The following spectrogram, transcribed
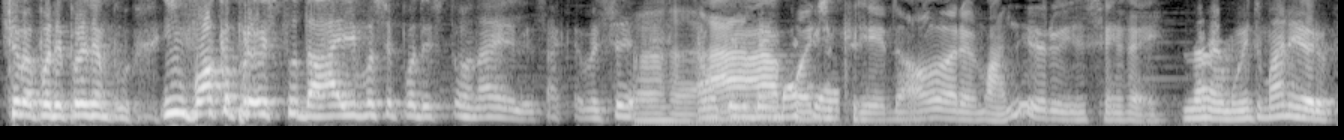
Você vai poder, por exemplo, invoca pra eu estudar e você poder se tornar ele, saca? Você, Aham. É uma coisa bem Ah, pode crer. Da hora. Maneiro isso, hein, velho. Não, é muito maneiro.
